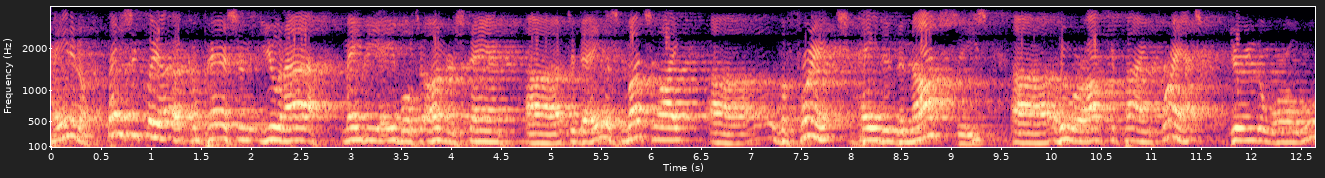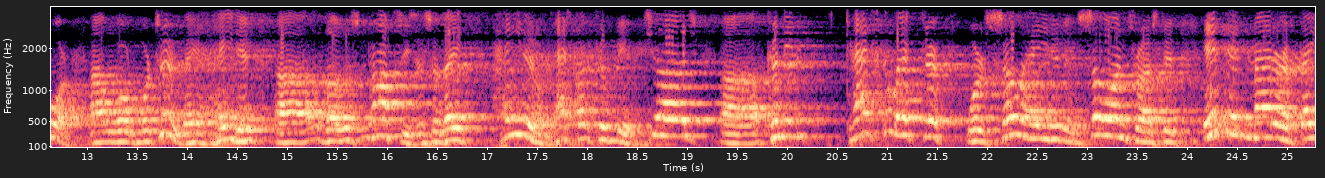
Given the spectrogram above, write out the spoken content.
hated them. Basically, a, a, comparison that you and I may be able to understand uh, today is much like uh, the French hated the Nazis uh, who were occupying France during the World War, uh, World War II. They hated those Nazis, and so they hated them. Tax collector couldn't be a judge, couldn't even tax collector were so hated and so untrusted, it didn't matter if they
